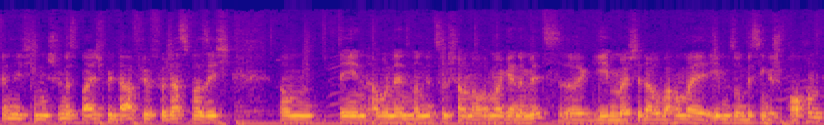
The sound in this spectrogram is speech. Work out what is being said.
finde ich, ein schönes Beispiel dafür, für das, was ich ähm, den Abonnenten und den Zuschauern auch immer gerne mitgeben möchte. Darüber haben wir ja eben so ein bisschen gesprochen.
